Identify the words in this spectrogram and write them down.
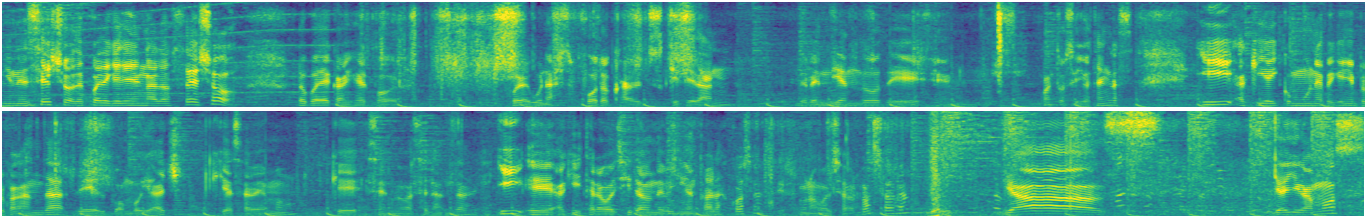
Y en el sello, después de que tenga los sellos, lo puedes cambiar por, por algunas photocards que te dan, dependiendo de em, cuántos sellos tengas. Y aquí hay como una pequeña propaganda del Bon Voyage, que ya sabemos que es en Nueva Zelanda. Y eh, aquí está la bolsita donde venían todas las cosas. Es una bolsa rosada. Ya... Ya llegamos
